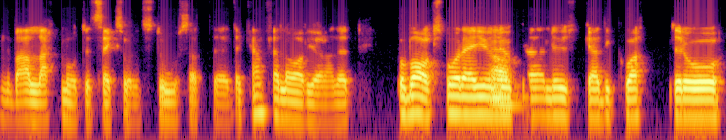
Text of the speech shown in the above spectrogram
vallak mot ett sexårigt sto så att eh, det kan fälla avgörandet. På bakspår är ju ja. Luca, Luca Di Quattro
